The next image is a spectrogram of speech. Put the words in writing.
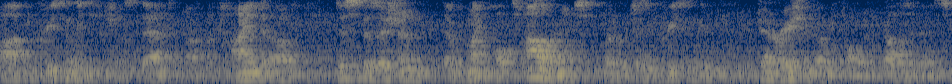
uh, increasingly teach us that uh, a kind of disposition that we might call tolerant, but which is increasingly, a generation ago we called it relativist,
